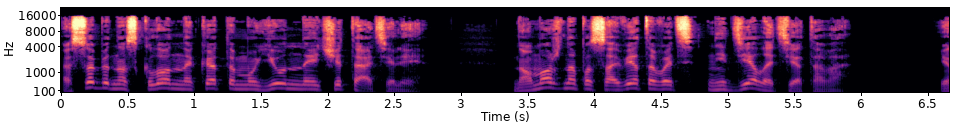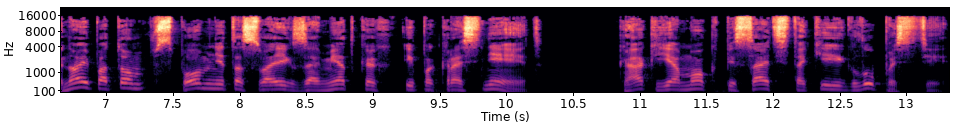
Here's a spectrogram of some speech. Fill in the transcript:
Особенно склонны к этому юные читатели. Но можно посоветовать не делать этого. Иной потом вспомнит о своих заметках и покраснеет. Как я мог писать такие глупости?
